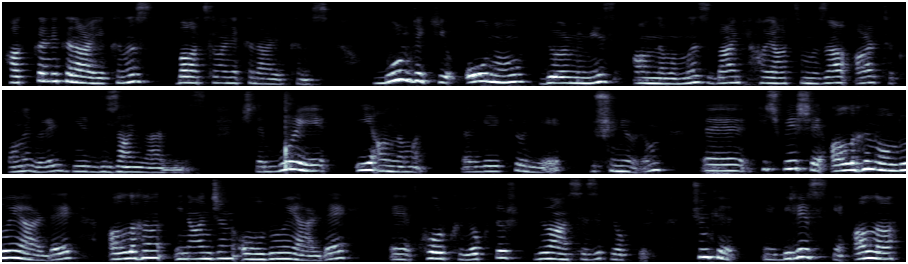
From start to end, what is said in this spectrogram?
Hakka ne kadar yakınız, batıla ne kadar yakınız. Buradaki onu görmemiz, anlamamız, belki hayatımıza artık ona göre bir düzen vermemiz. İşte burayı iyi anlamak e, gerekiyor diye düşünüyorum. E, hiçbir şey Allah'ın olduğu yerde, Allah'ın inancın olduğu yerde e, korku yoktur, güvensizlik yoktur. Çünkü biliriz ki Allah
